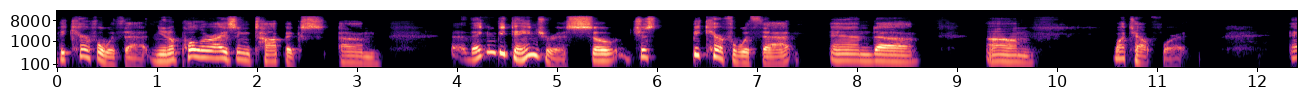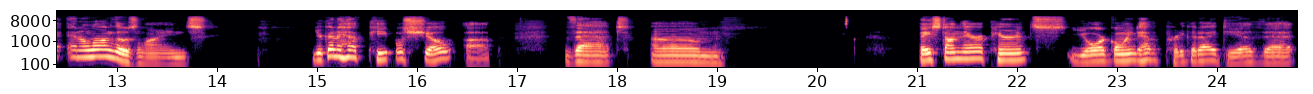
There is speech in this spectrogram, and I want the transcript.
be careful with that. You know polarizing topics um they can be dangerous. So just be careful with that and uh um watch out for it. And, and along those lines you're going to have people show up that um based on their appearance you're going to have a pretty good idea that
